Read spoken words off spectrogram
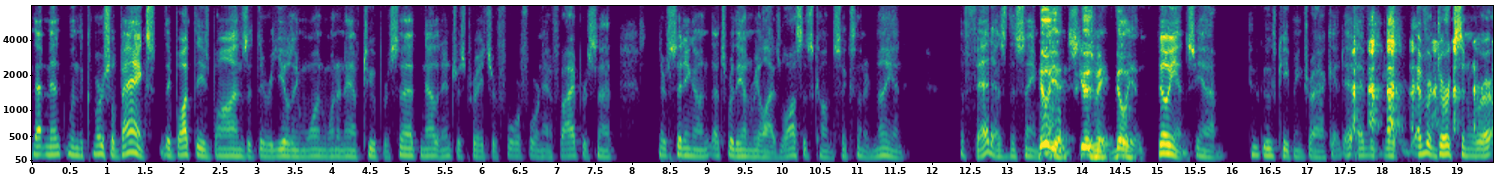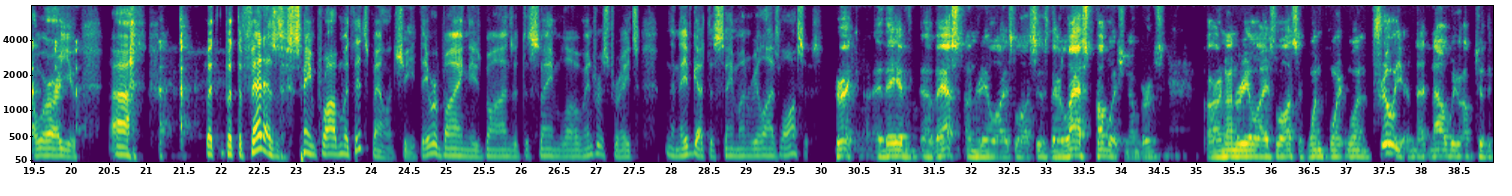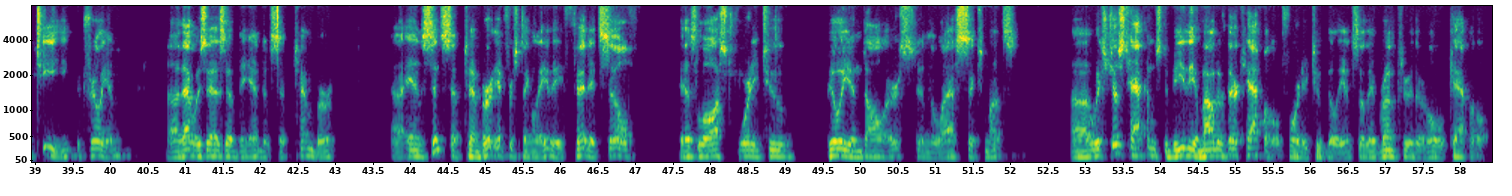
That meant when the commercial banks, they bought these bonds that they were yielding one, one and a half, two percent. Now that interest rates are four, four and a half, five percent, they're sitting on, that's where the unrealized losses come, 600 million. The Fed has the same. Billion, problem. excuse me, billion. Billions, yeah. Who, who's keeping track? Everett, Everett Dirksen, where, where are you? Uh, but but the Fed has the same problem with its balance sheet. They were buying these bonds at the same low interest rates, and they've got the same unrealized losses. Correct. Uh, they have uh, vast unrealized losses. Their last published numbers are an unrealized loss of 1.1 trillion. That now we're up to the T, the trillion. Uh, that was as of the end of September. Uh, and since September, interestingly, the Fed itself has lost 42 billion dollars in the last six months, uh, which just happens to be the amount of their capital, 42 billion. So they've run through their whole capital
